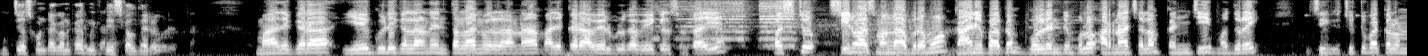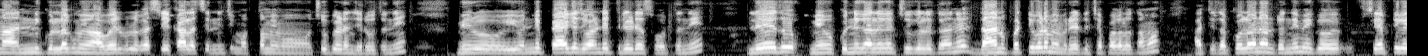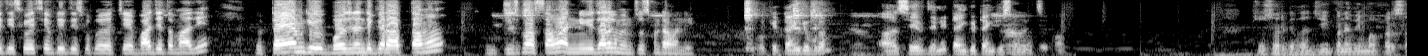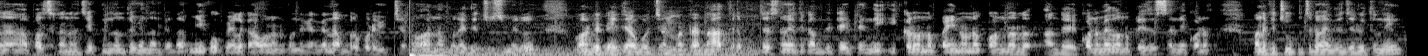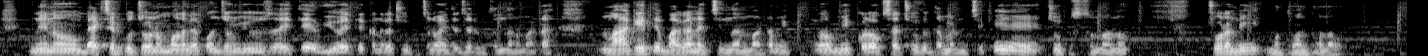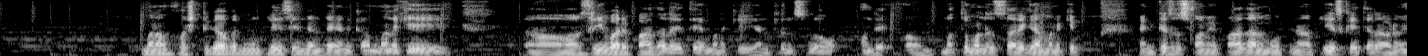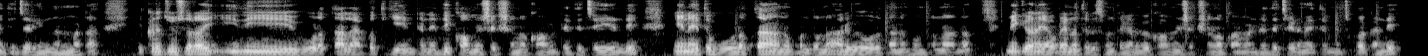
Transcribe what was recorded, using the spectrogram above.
బుక్ చేసుకుంటే కనుక మీకు తీసుకెళ్తారు మా దగ్గర ఏ గుడికి వెళ్ళాలన్నా ఇంత లాంగ్ వెళ్ళాలన్నా మా దగ్గర అవైలబుల్గా వెహికల్స్ ఉంటాయి first Srinivas Mangapuram Kanipakam golden temple Arunachalam Kanchi Madurai చుట్టుపక్కల ఉన్న అన్ని గుళ్ళకు మేము అవైలబుల్గా శ్రీకాళహస్తి నుంచి మొత్తం మేము చూపించడం జరుగుతుంది మీరు ఇవన్నీ ప్యాకేజ్ అంటే త్రీ డేస్ పోతుంది లేదు మేము కొన్ని గంటలుగా చూగలుగుతామని దాన్ని బట్టి కూడా మేము రేట్లు చెప్పగలుగుతాము అతి తక్కువలోనే ఉంటుంది మీకు సేఫ్టీగా తీసుకుపోయి సేఫ్టీ తీసుకుపోయి వచ్చే బాధ్యత మాది టైంకి భోజనం దగ్గర ఆపుతాము తీసుకొని వస్తాము అన్ని విధాలుగా మేము చూసుకుంటామండి okay thank you bro saves any. Thank you so much. చూసారు కదా జీప్ అనేది మా పర్సన్ ఆ పర్సన్ అనేది చెప్పిందంతా విన్నారు కదా మీకు ఒకవేళ కావాలనుకుంటే కనుక నెంబర్ కూడా ఇచ్చాను ఆ నెంబర్ అయితే చూసి మీరు కాంటాక్ట్ అయితే అవ్వచ్చు అనమాట నా తిరుపతి దర్శనం అయితే కంప్లీట్ అయిపోయింది ఇక్కడ ఉన్న పైన ఉన్న కొండలు అంటే కొండ మీద ఉన్న ప్లేసెస్ అన్నీ కూడా మనకి చూపించడం అయితే జరుగుతుంది నేను బ్యాక్ సైడ్ కూర్చోవడం మూలంగా కొంచెం వ్యూస్ అయితే వ్యూ అయితే కనుక చూపించడం అయితే జరుగుతుంది అనమాట నాకైతే బాగా నచ్చింది అనమాట మీకు మీకు కూడా ఒకసారి చూపిద్దామని చెప్పి చూపిస్తున్నాను చూడండి మొత్తం అంతా మనం ఫస్ట్గా వెళ్ళిన ప్లేస్ ఏంటంటే కనుక మనకి శ్రీవారి పాదాలు అయితే మనకి ఎంట్రన్స్లో అంటే మొట్టమొదటిసారిగా మనకి వెంకటేశ్వర స్వామి పాదాలు మోపిన ప్లేస్కి అయితే రావడం అయితే జరిగిందనమాట ఇక్కడ చూసారా ఇది ఉడత లేకపోతే ఏంటనేది కామెంట్ సెక్షన్లో కామెంట్ అయితే చేయండి నేనైతే ఉడత అనుకుంటున్నాను అడవి ఉడత అనుకుంటున్నాను మీకు ఎవరైనా తెలిసి ఉంటే కనుక కామెంట్ సెక్షన్లో కామెంట్ అయితే చేయడం అయితే మర్చిపోకండి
